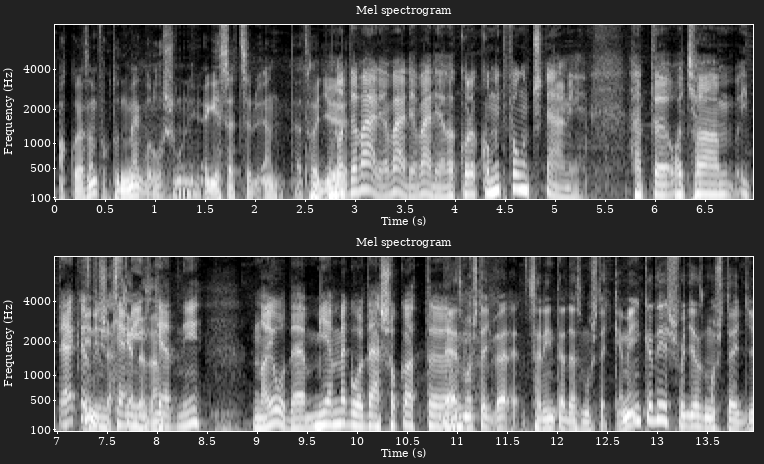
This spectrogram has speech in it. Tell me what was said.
akkor az nem fog tudni megvalósulni. Egész egyszerűen. Tehát, hogy, Na de várja, várja, várja, akkor, akkor mit fogunk csinálni? Hát, hogyha itt elkezdünk keménykedni, kérdezem Na jó, de milyen megoldásokat... De ez most egy, szerinted ez most egy keménykedés, vagy ez most egy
